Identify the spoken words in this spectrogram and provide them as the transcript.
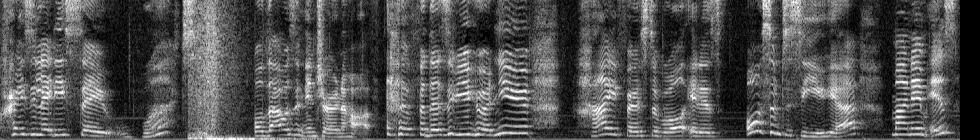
Crazy ladies say, what? Well, that was an intro and a half. For those of you who are new, hi first of all, it is awesome to see you here. My name is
